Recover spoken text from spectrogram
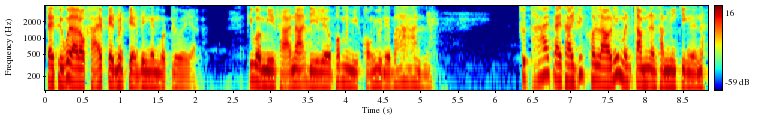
แต่ถึงเวลาเราขายเป็นมันเปลี่ยนเป็นเงินหมดเลยอะที่ว่ามีฐานะดีเร็วเพราะมันมีของอยู่ในบ้านไงสุดท้ายปลายทางชีวิตคนเรานี่มันกรรมนันทำจริงๆเลยนะ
